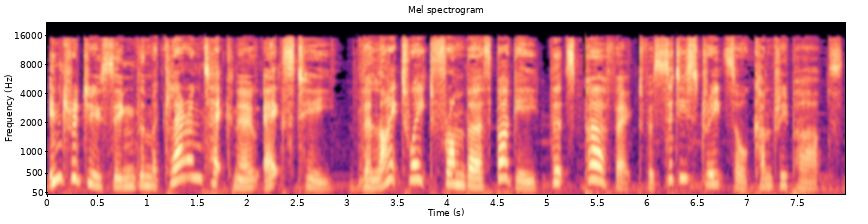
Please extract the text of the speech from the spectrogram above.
Introducing the Maclaren Techno XT, the lightweight from birth buggy that's perfect for city streets or country parks.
